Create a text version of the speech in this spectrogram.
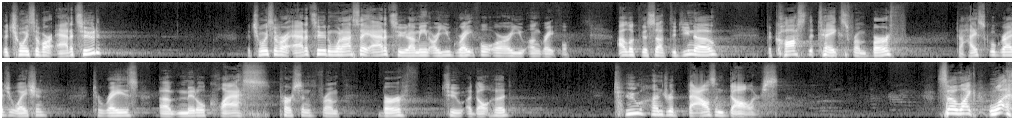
the choice of our attitude. The choice of our attitude. And when I say attitude, I mean, are you grateful or are you ungrateful? I looked this up. Did you know the cost it takes from birth to high school graduation to raise a middle class person from birth to adulthood? $200,000. So, like, what?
